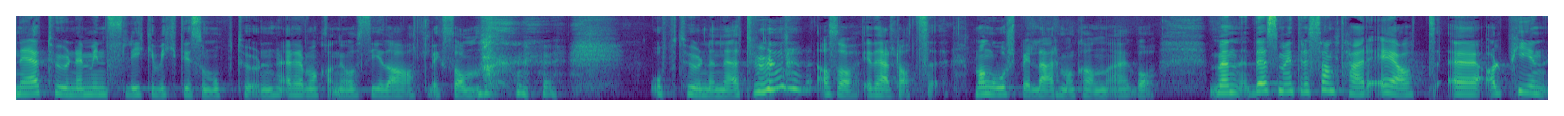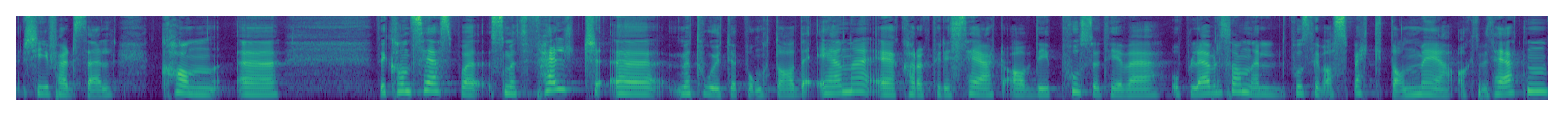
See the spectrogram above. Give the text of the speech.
nedturen er minst like viktig som oppturen. Eller man kan jo si da at liksom Oppturen er nedturen. Altså i det hele tatt mange ordspill der man kan gå. Men det som er interessant her, er at alpin skiferdsel kan det kan ses på som et felt eh, med to ytterpunkter. Det ene er karakterisert av de positive opplevelsene eller de positive aspektene med aktiviteten.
